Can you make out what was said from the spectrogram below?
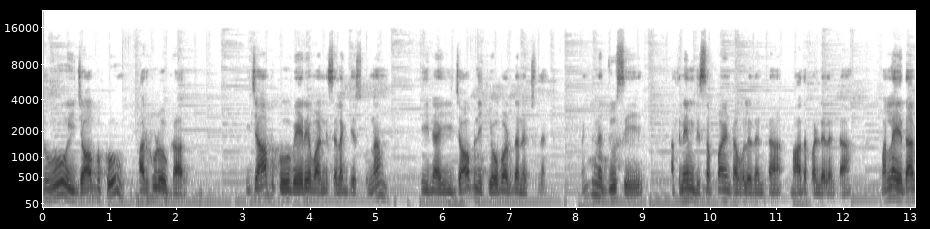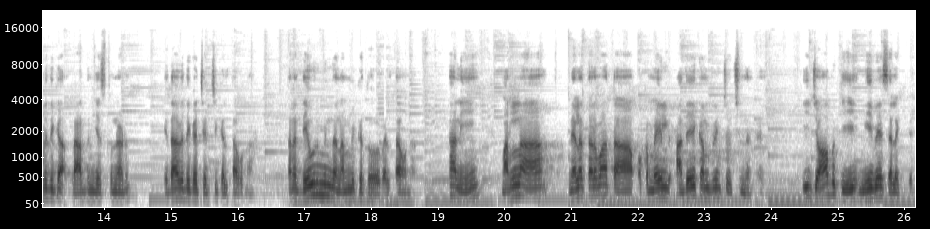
నువ్వు ఈ జాబ్కు అర్హుడు కాదు. ఈ జాబ్కు వేరే వాడిని సెలెక్ట్ చేసుకున్నాం ఈయన ఈ జాబ్ నీకు ఇవ్వబడదు అని వచ్చిందంట. వెంటనే చూసి అతనేం డిసప్పాయింట్ అవ్వలేదంట బాధపడలేదంట మళ్ళీ యథావిధిగా ప్రార్థన చేసుకున్నాడు యథావిధిగా చర్చికి వెళ్తా ఉన్నాడు తన దేవుని మీద నమ్మికతో వెళ్తా ఉన్నాడు కానీ మరలా నెల తర్వాత ఒక మెయిల్ అదే కంపెనీ నుంచి వచ్చిందంటే ఈ జాబ్కి నీవే సెలెక్టెడ్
